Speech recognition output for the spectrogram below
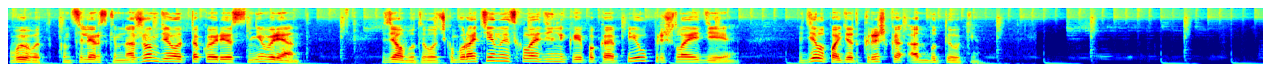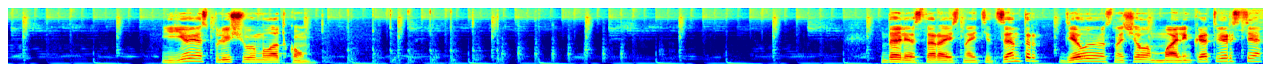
Вывод. Канцелярским ножом делать такой рез не вариант. Взял бутылочку буратино из холодильника и пока пил, пришла идея. В дело пойдет крышка от бутылки. Ее я сплющиваю молотком. Далее, стараясь найти центр, делаю сначала маленькое отверстие,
